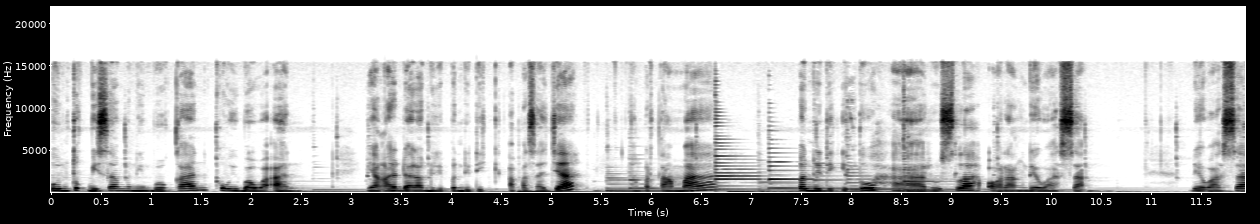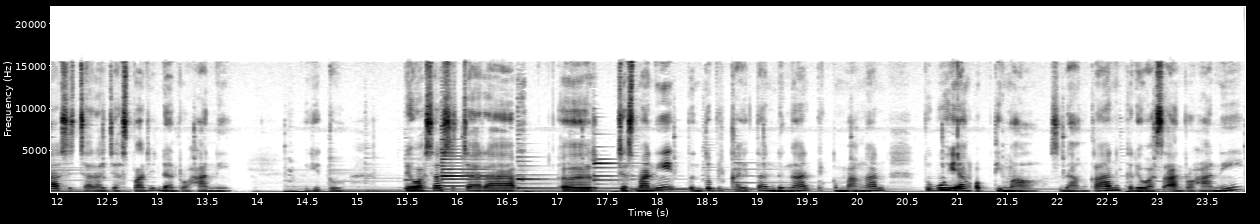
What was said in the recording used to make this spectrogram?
untuk bisa menimbulkan kewibawaan yang ada dalam diri pendidik. Apa saja? Yang pertama, pendidik itu haruslah orang dewasa. Dewasa secara jasmani dan rohani. Begitu. Dewasa secara e, jasmani tentu berkaitan dengan perkembangan tubuh yang optimal, sedangkan kedewasaan rohani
